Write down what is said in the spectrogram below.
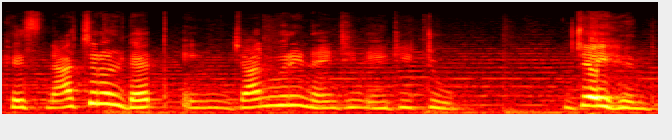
his natural death in January 1982. Jai Hind.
